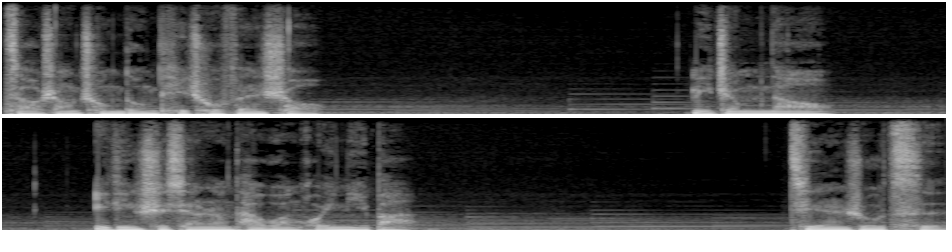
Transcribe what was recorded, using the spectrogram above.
早上冲动提出分手。你这么闹，一定是想让他挽回你吧？”既然如此，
